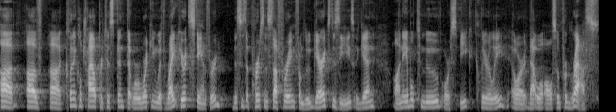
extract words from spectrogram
uh, of a clinical trial participant that we're working with right here at Stanford. This is a person suffering from Lou Gehrig's disease, again, unable to move or speak clearly, or that will also progress.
